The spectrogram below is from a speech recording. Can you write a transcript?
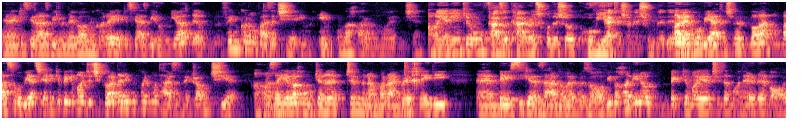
کسی که از بیرون نگاه می‌کنه یا کسی که از بیرون میاد فکر می‌کنه اون فضا چیه؟ این این اون وقت مهم میشه. آها یعنی اینکه اون فضا طراحیش خودش رو هویتش رو نشون بده. آره هویتش. واقعا بحث هویتش یعنی که بگیم ما اینجا چیکار داریم می‌کنیم و طرز فکرامون چیه. آها. مثلا یه وقت ممکنه چه می‌دونم با رنگای خیلی بیسیک زرد و قرمز و آبی بخواد اینو بگه که ما یه چیز مدرن با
